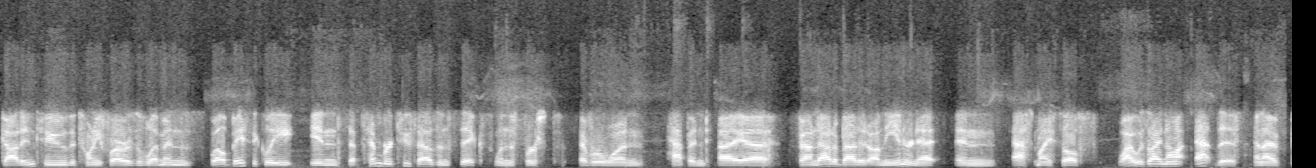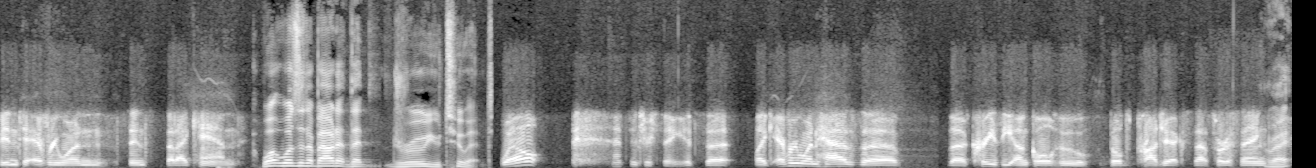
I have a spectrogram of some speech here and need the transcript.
got into the 24 Hours of Lemons, well, basically in September 2006 when the first ever one happened. I uh, found out about it on the internet and asked myself, why was I not at this? And I've been to everyone since that I can. What was it about it that drew you to it? Well, that's interesting. It's uh, like everyone has uh, the crazy uncle who builds projects, that sort of thing. Right.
